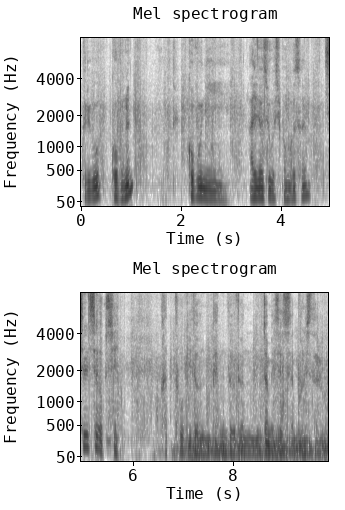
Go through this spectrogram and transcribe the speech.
그리고 그분은 그분이 알려주고 싶은 것을 실책 없이 카톡이든 밴드든 문자 메시지든 보내시더라고요.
